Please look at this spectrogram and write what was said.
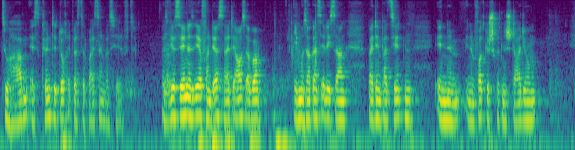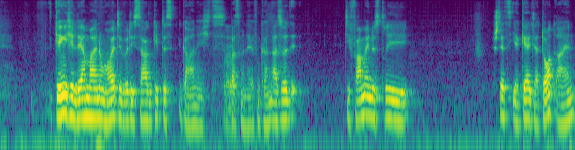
zu haben, es könnte doch etwas dabei sein, was hilft. Also wir sehen das eher von der Seite aus, aber ich muss auch ganz ehrlich sagen, bei den Patienten in einem, in einem fortgeschrittenen Stadium, gängige Lehrmeinung heute würde ich sagen, gibt es gar nichts, was man helfen kann. Also die Pharmaindustrie setzt ihr Geld ja dort ein,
